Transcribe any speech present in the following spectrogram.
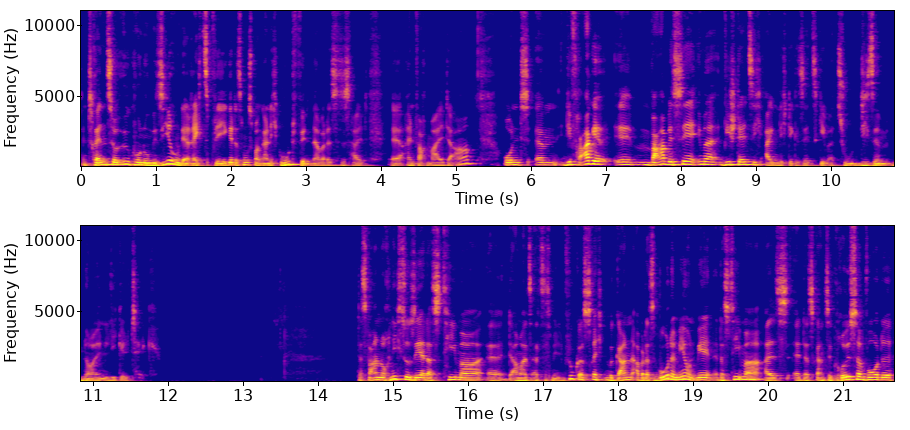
ein, Trend zur Ökonomisierung der Rechtspflege. Das muss man gar nicht gut finden, aber das ist halt äh, einfach mal da. Und ähm, die Frage äh, war bisher immer, wie stellt sich eigentlich der Gesetzgeber zu diesem neuen Legal Tech? Das war noch nicht so sehr das Thema äh, damals, als das mit den Fluggastrechten begann, aber das wurde mehr und mehr das Thema, als äh, das Ganze größer wurde.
